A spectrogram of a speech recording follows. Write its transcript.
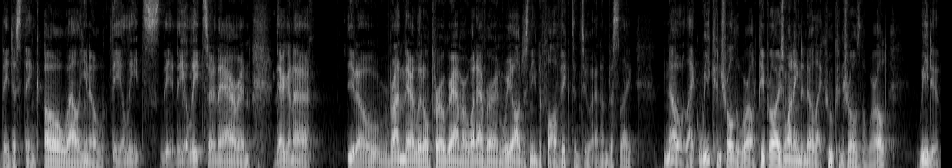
They just think, oh, well, you know, the elites, the, the elites are there and they're going to, you know, run their little program or whatever. And we all just need to fall victim to it. And I'm just like, no, like we control the world. People are always wanting to know, like, who controls the world? We do.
